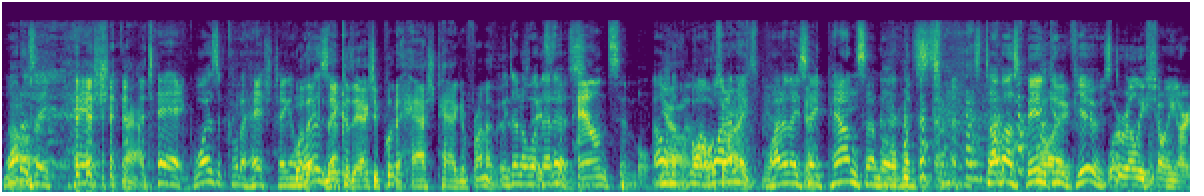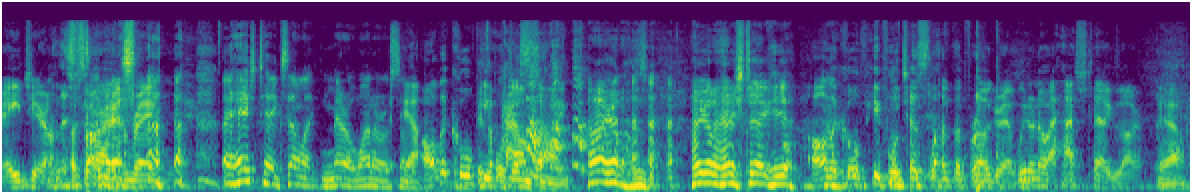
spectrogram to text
What Oh. is a hashtag? Why is it called a hashtag? And Well, what they, is they, it? because they actually put a hashtag in front of it. We don't know what it's that the is. pound symbol. Oh, Yeah. well, Oh, why, don't they, why don't they say pound symbol? Would stop us being Boy, confused. We're really showing our age here on this oh, sorry. program, Ray. A hashtag sound like marijuana or something. Yeah, all the cool It's a people pound just sign. I, got a, I got a hashtag here. all the cool people just left the program. We don't know what hashtags are. Yeah.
